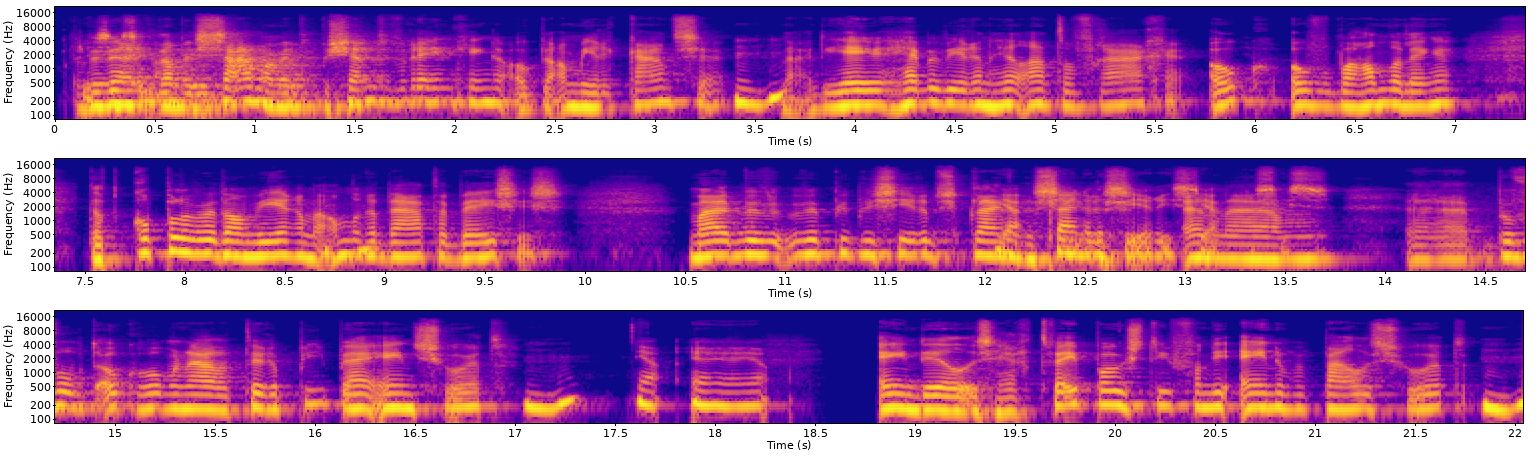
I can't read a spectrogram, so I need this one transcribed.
We werken dan weer samen met de patiëntenverenigingen, ook de Amerikaanse. Mhm. Nou, die he- hebben weer een heel aantal vragen, ook over behandelingen. Dat koppelen we dan weer aan Mhm. andere databases. Maar we, we publiceren dus kleinere Ja, kleinere series. series, ja, ehm, precies. eh, bijvoorbeeld ook hormonale therapie bij één soort. Mhm. Ja, ja, ja, ja. Eén deel is HER2 positief van die ene bepaalde soort. Mhm.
